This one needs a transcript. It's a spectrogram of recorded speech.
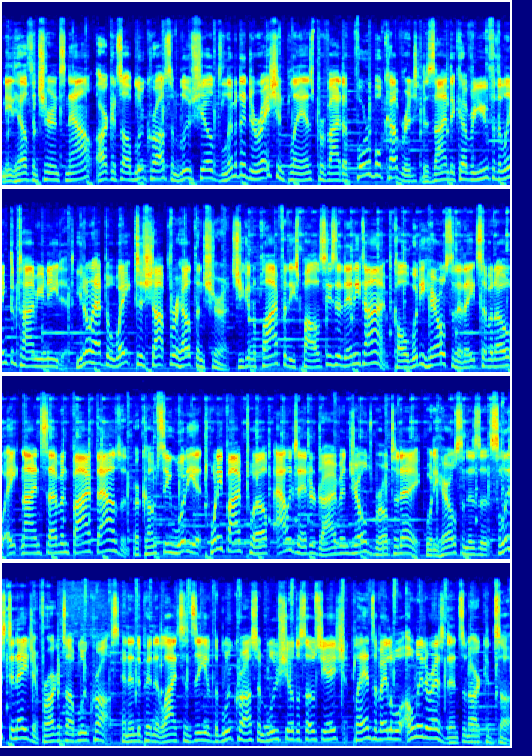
Need health insurance now? Arkansas Blue Cross and Blue Shield's limited duration plans provide affordable coverage designed to cover you for the length of time you need it. You don't have to wait to shop for health insurance. You can apply for these policies at any time. Call Woody Harrelson at 870-897-5000 or come see Woody at 2512 Alexander Drive in Jonesboro today. Woody Harrelson is a soliciting agent for Arkansas Blue Cross, an independent licensee of the Blue Cross and Blue Shield Association. Plans available only to residents in Arkansas.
